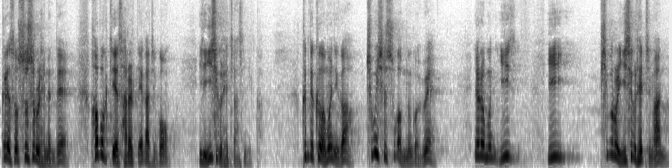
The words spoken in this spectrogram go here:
그래서 수술을 했는데 허벅지에 살을 떼가지고 이제 이식을 했지 않습니까? 근데 그 어머니가 주무실 수가 없는 거예요. 왜? 여러분 이, 이 피부를 이식을 했지만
